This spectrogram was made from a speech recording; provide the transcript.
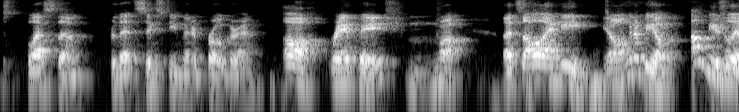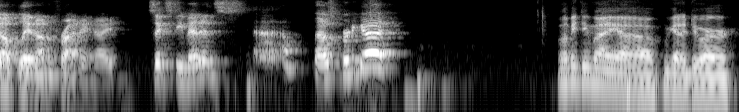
just bless them for that 60 minute program. Oh, Rampage. Mwah. That's all I need. You know, I'm gonna be up. I'm usually up late on a Friday night. 60 minutes. Eh, that was pretty good. Let me do my. uh We got to do our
